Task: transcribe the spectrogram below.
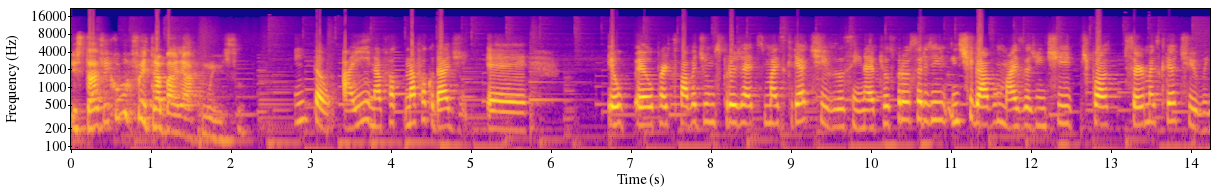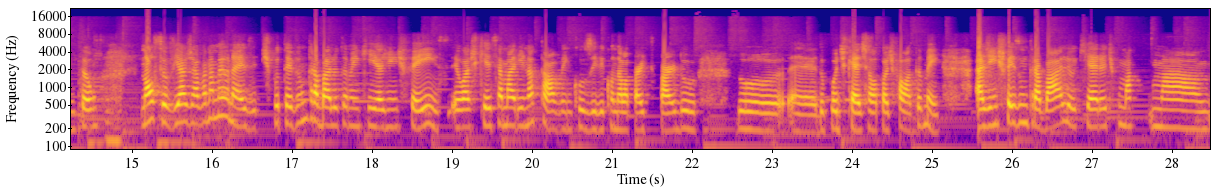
estágio e como que foi trabalhar com isso? Então, aí na, na faculdade, é, eu, eu participava de uns projetos mais criativos, assim, né? Porque os professores instigavam mais a gente, tipo, a ser mais criativo. Então, nossa, eu viajava na maionese. Tipo, teve um trabalho também que a gente fez, eu acho que esse a Marina tava, inclusive, quando ela participar do, do, é, do podcast, ela pode falar também. A gente fez um trabalho que era, tipo, uma, uma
